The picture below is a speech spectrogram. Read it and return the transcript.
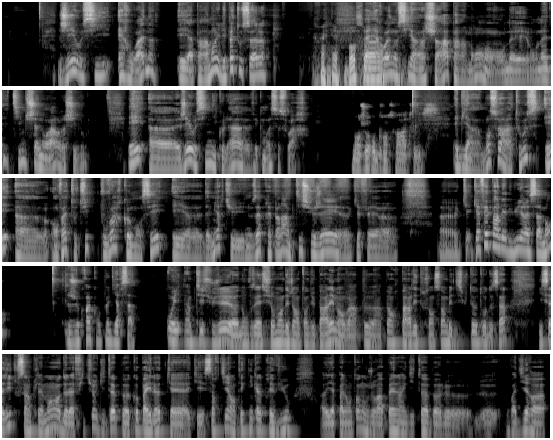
J'ai aussi Erwan. Et apparemment, il n'est pas tout seul. Bonsoir. Erwan aussi a un chat. Apparemment, on, est, on a des teams chats noirs chez nous. Et euh, j'ai aussi Nicolas avec moi ce soir. Bonjour ou bonsoir à tous. Eh bien, bonsoir à tous et euh, on va tout de suite pouvoir commencer. Et euh, Damir, tu nous as préparé un petit sujet euh, qui, a fait, qui, qui a fait parler de lui récemment. Je crois qu'on peut dire ça. Oui, un petit sujet euh, dont vous avez sûrement déjà entendu parler, mais on va un peu, un peu en reparler tous ensemble et discuter autour de ça. Il s'agit tout simplement de la feature GitHub euh, Copilot qui, est sortie en technical preview euh, il n'y a pas longtemps. Donc je rappelle, un GitHub, on va dire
